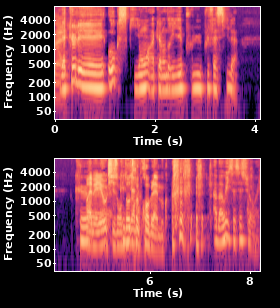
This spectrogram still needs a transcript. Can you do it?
n'y a que les Hawks qui ont un calendrier plus, plus facile Ouais, mais les Hawks, ils ont d'autres problèmes. ah bah oui, ça c'est sûr, ouais.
